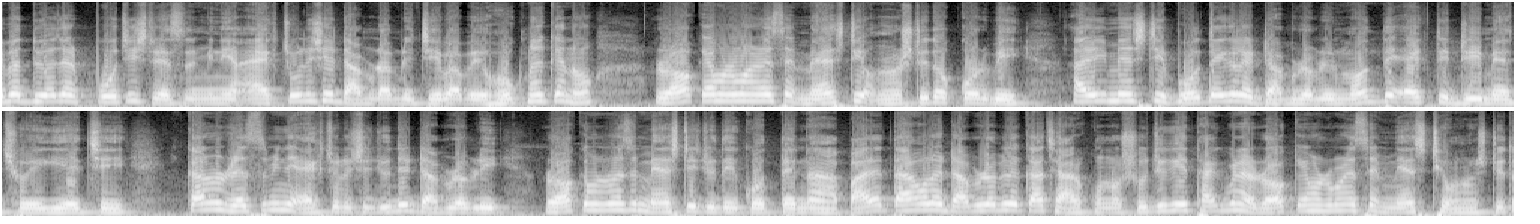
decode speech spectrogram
এবার দুই হাজার পঁচিশ রেসেমিনিয়া একচল্লিশে ডাব্লিউডাব্লিউ যেভাবে হোক না কেন, রক এবং রোমান রেসের ম্যাচটি অনুষ্ঠিত করবে। আর এই ম্যাচটি বলতে গেলে ডাব্লিউডাব্লিউর মধ্যে একটি ড্রিম ম্যাচ হয়ে গিয়েছে। কারণ রেসমিনি অ্যাকচুয়ালি যদি ডাব্লিউডাব্লি রক এম রোমান্সের ম্যাচটি যদি করতে না পারে, তাহলে ডাব্লিউডাব্লির কাছে আর কোনো সুযোগই থাকবে না রক এম রোমান্সের ম্যাচটি অনুষ্ঠিত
